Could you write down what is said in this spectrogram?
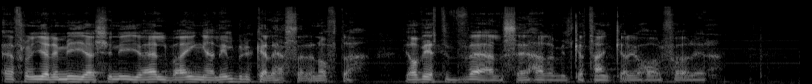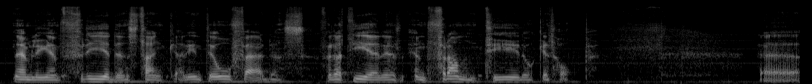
är från Jeremia 29.11. Ingalill brukar läsa den ofta. Jag vet väl, säger Herren, vilka tankar jag har för er. Nämligen fridens tankar, inte ofärdens, för att ge er en framtid och ett hopp. Eh,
